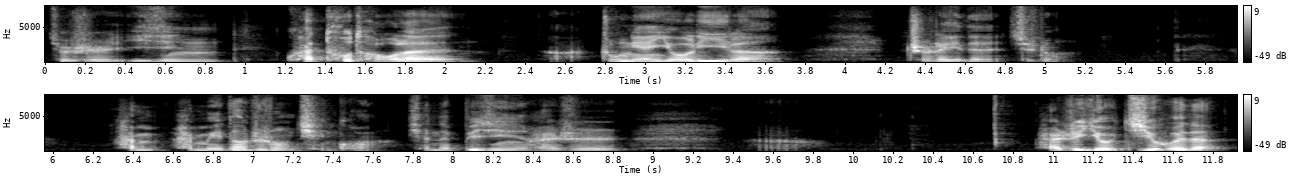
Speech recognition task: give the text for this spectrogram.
就是已经快秃头了啊，中年油腻了。之类的这种，还还没到这种情况。现在毕竟还是，呃，还是有机会的。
